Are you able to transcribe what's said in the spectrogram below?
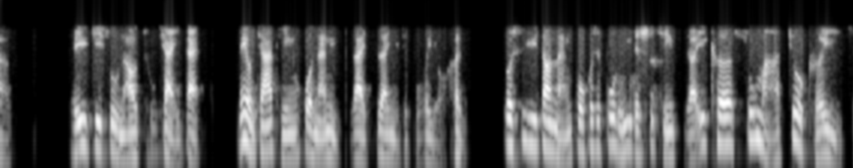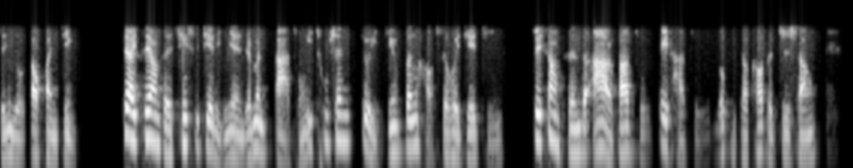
培育技术，然后出下一代，没有家庭或男女之爱，自然也就不会有恨。若是遇到难过或是不如意的事情，只要一颗酥麻就可以神游到幻境。在这样的新世界里面，人们打从一出生就已经分好社会阶级。最上层的阿尔巴族、贝塔族有比较高的智商，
